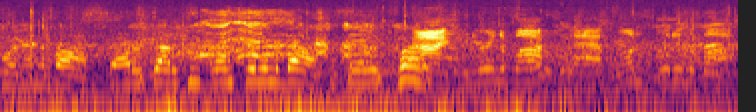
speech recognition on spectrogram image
foot in the box. Batter's got to keep one foot in the box. Okay, play. Guys, when you're in the box, you gotta have one foot in the box.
